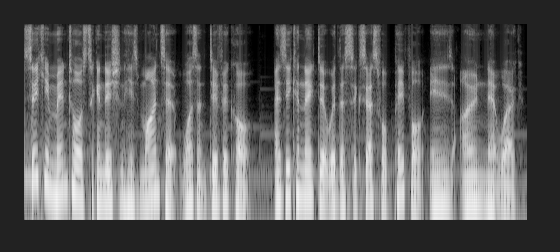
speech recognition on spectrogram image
Seeking mentors to condition his mindset wasn't difficult as he connected with the successful people in his own network.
